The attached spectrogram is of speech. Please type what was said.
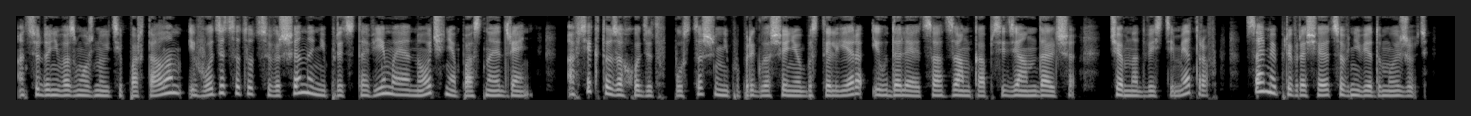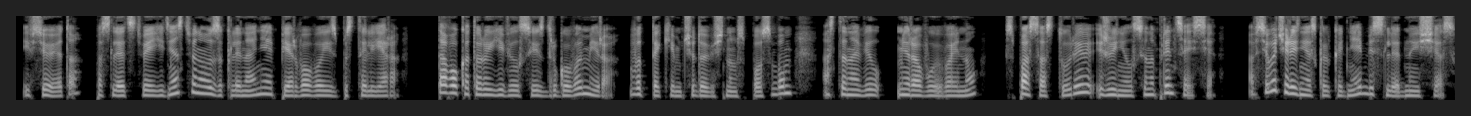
Отсюда невозможно уйти порталом, и водится тут совершенно непредставимая, но очень опасная дрянь. А все, кто заходит в пустошь не по приглашению Бастельера и удаляется от замка Обсидиан дальше, чем на 200 метров, сами превращаются в неведомую жуть. И все это — последствия единственного заклинания первого из Бастельера, того, который явился из другого мира, вот таким чудовищным способом остановил мировую войну, спас Астурию и женился на принцессе, а всего через несколько дней бесследно исчез.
